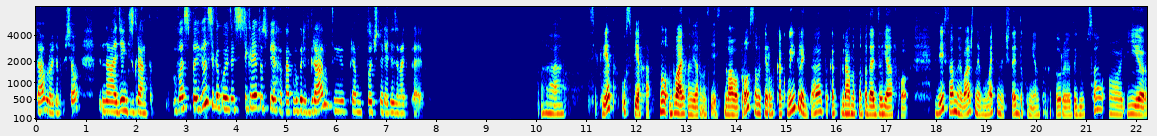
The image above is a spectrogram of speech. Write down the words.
да, вроде бы все, на деньги с грантов. У вас появился какой-то секрет успеха, как выиграть грант и прям точно реализовать проект? Секрет успеха? Ну, два, наверное, здесь, два вопроса. Во-первых, как выиграть, да, это как грамотно подать заявку. Здесь самое важное внимательно читать документы, которые даются, э, и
